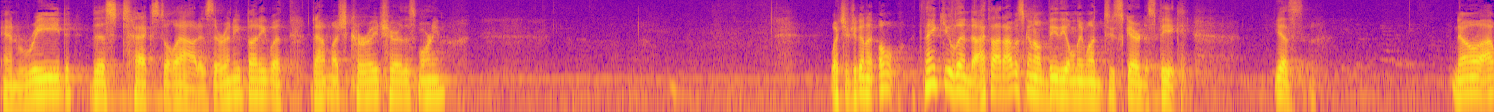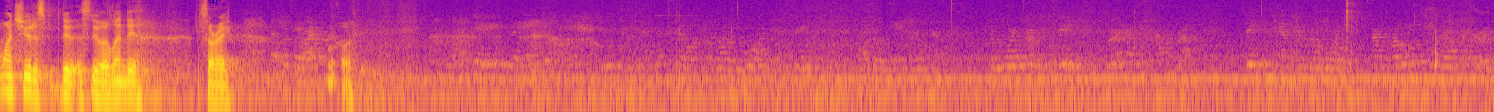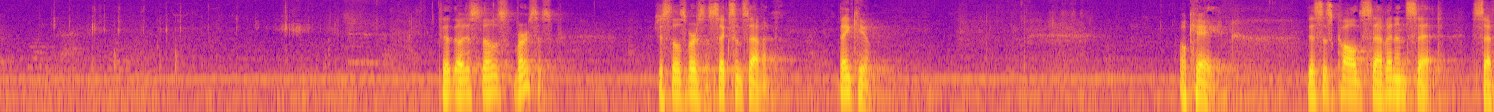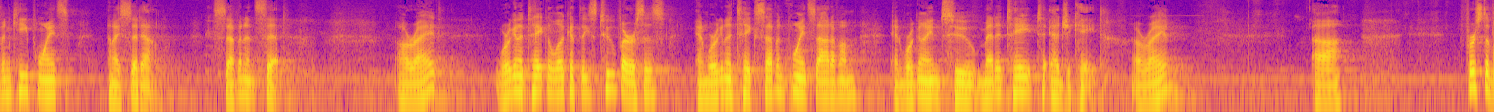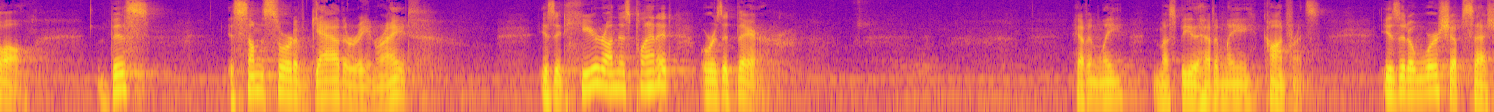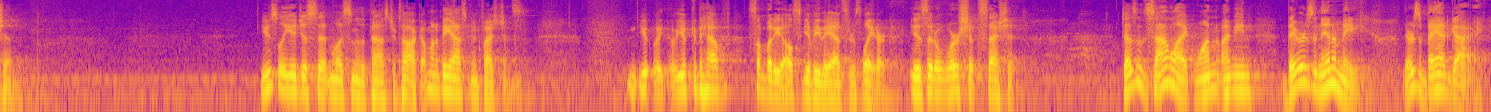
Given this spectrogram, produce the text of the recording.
and read this text aloud. Is there anybody with that much courage here this morning? What you're going to, oh, thank you, Linda. I thought I was going to be the only one too scared to speak. Yes. No, I want you to do, do a Linda. Sorry. Uh, just those verses. Just those verses, six and seven. Thank you. Okay. This is called seven and sit. Seven key points, and I sit down. Seven and sit. All right? We're going to take a look at these two verses, and we're going to take seven points out of them, and we're going to meditate to educate. All right? Uh, first of all, this is some sort of gathering, right? Is it here on this planet or is it there? Heavenly must be the heavenly conference. Is it a worship session? Usually you just sit and listen to the pastor talk. I'm going to be asking questions. You, you can have somebody else give you the answers later. Is it a worship session? Doesn't sound like one. I mean, there's an enemy, there's a bad guy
